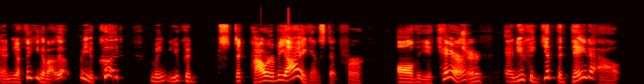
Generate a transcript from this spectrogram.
and you're thinking about, well, you could, I mean, you could stick Power BI against it for all that you care, Sure. and you could get the data out,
